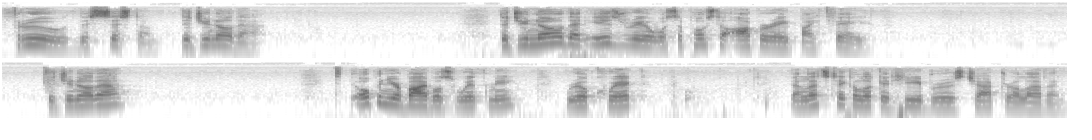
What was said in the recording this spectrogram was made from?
through this system. Did you know that? Did you know that Israel was supposed to operate by faith? Did you know that? Open your Bibles with me, real quick, and let's take a look at Hebrews chapter 11.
